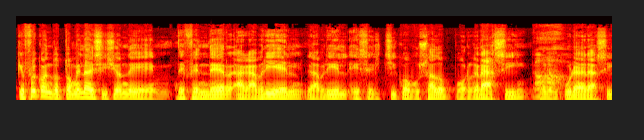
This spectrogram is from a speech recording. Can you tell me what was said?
que fue cuando tomé la decisión de defender a Gabriel. Gabriel es el chico abusado por Graci, por el cura Graci,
